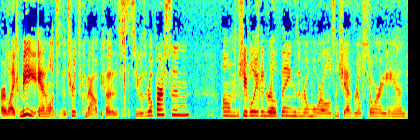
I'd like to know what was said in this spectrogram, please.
are like me and want the truth to come out because she was a real person um, she believed in real things and real morals, and she had a real story, and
